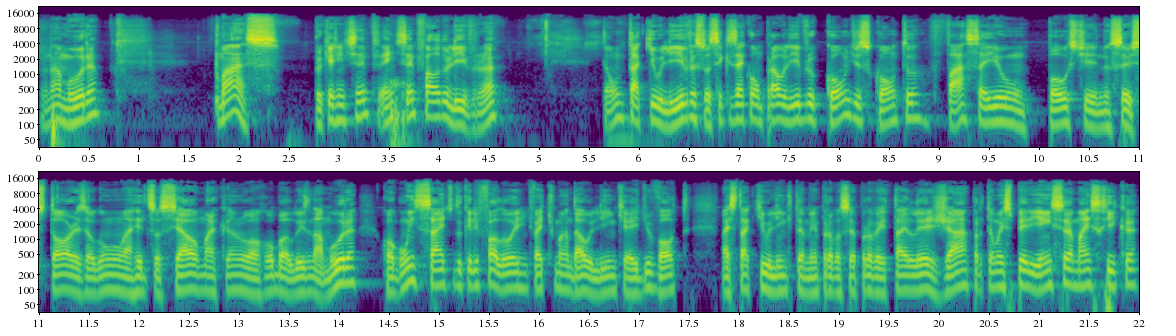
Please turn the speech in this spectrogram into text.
do Namura. Mas, porque a gente, sempre, a gente sempre fala do livro, né? Então tá aqui o livro. Se você quiser comprar o livro com desconto, faça aí um post no seu stories, alguma rede social, marcando o arroba Luiz Namura, com algum insight do que ele falou. A gente vai te mandar o link aí de volta. Mas está aqui o link também para você aproveitar e ler já, para ter uma experiência mais rica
